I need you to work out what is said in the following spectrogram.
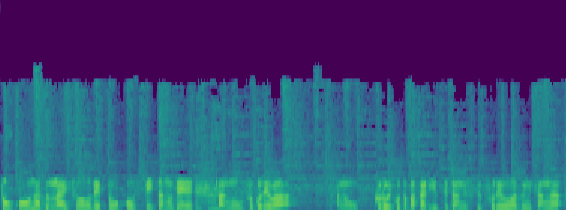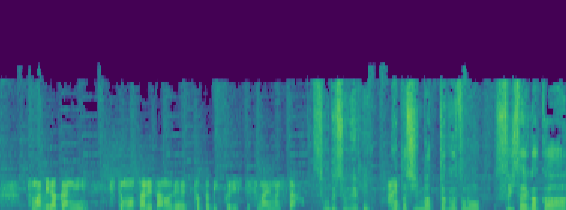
投稿など内緒で投稿していたので、うん。あのそこではあの黒いことばかり言ってたんですけど、それを安住さんがつまびらかに質問されたので、ちょっとびっくりしてしまいました。そうですよね、はい。私、全くその水彩画家、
